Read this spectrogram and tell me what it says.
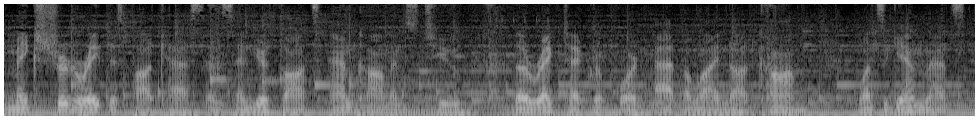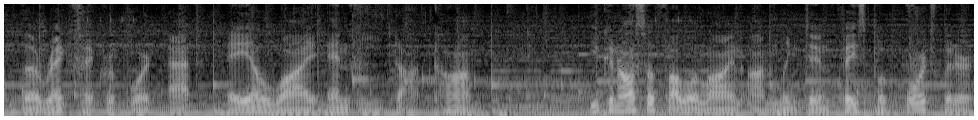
Make sure to rate this podcast and send your thoughts and comments to the RegTech Report at alyne.com. Once again, that's the RegTech Report at alyne.com. You can also follow Alyne on LinkedIn, Facebook, or Twitter,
